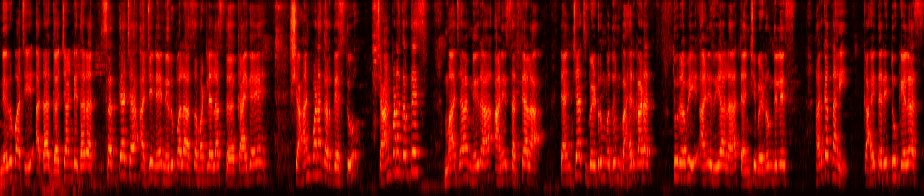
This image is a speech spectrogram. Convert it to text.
निरूपाची आता गचांडी धरत सत्याच्या आजीने निरुपाला असं म्हटलेलं असतं काय गे शहाणपणा करतेस तू? शहाणपणा करतेस? माझ्या मीरा आणि सत्याला त्यांच्याच बेडरूममधून बाहेर काढत तू रवी आणि रियाला त्यांची बेडरूम दिलीस. हरकत नाही काहीतरी तू केलंस.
